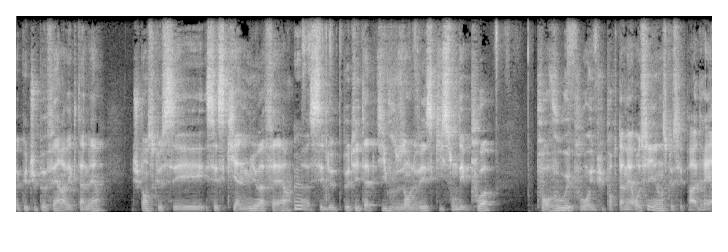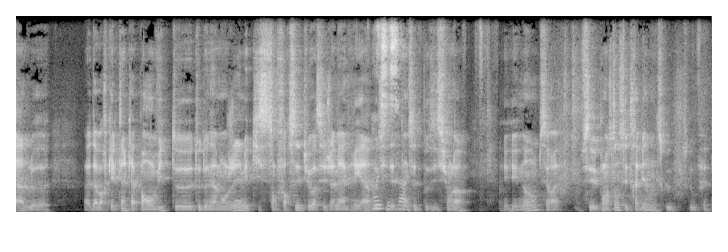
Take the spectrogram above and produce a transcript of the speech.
euh, que tu peux faire avec ta mère. Je pense que c'est ce qu'il y a de mieux à faire. Mm. Euh, c'est de petit à petit vous enlever ce qui sont des poids pour vous et, pour, et puis pour ta mère aussi, hein, parce que c'est pas agréable d'avoir quelqu'un qui a pas envie de te, te, donner à manger, mais qui se sent forcé, tu vois. C'est jamais agréable aussi d'être dans cette position-là. Et non, c'est vrai. C'est Pour l'instant, c'est très bien ce que, ce que vous faites.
